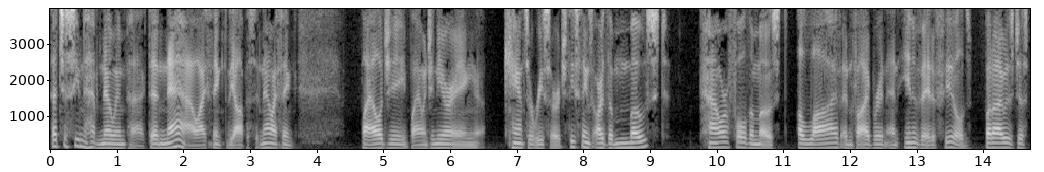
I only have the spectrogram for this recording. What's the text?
that just seemed to have no impact. And now I think the opposite. Now I think biology, bioengineering, cancer research, these things are the most powerful, the most alive and vibrant and innovative fields. But I was just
